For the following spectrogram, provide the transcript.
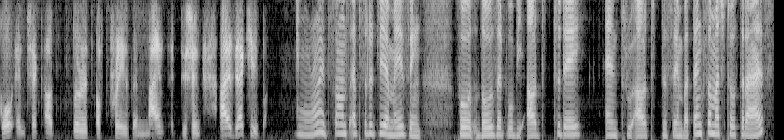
Go and check out Spirit of Praise, the ninth edition. Isaac All right. Sounds absolutely amazing for those that will be out today and throughout December. Thanks so much, Toasted Eyes.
